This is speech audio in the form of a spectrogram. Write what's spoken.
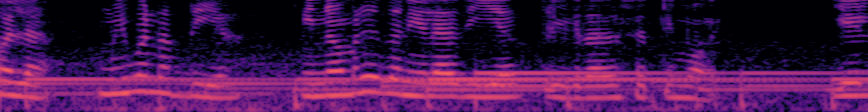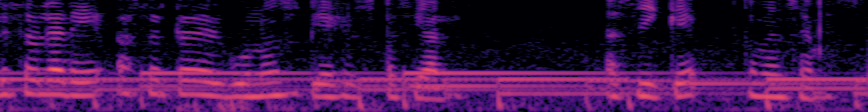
Hola, muy buenos días. Mi nombre es Daniela Díaz del grado séptimo B y hoy les hablaré acerca de algunos viajes espaciales. Así que comencemos.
